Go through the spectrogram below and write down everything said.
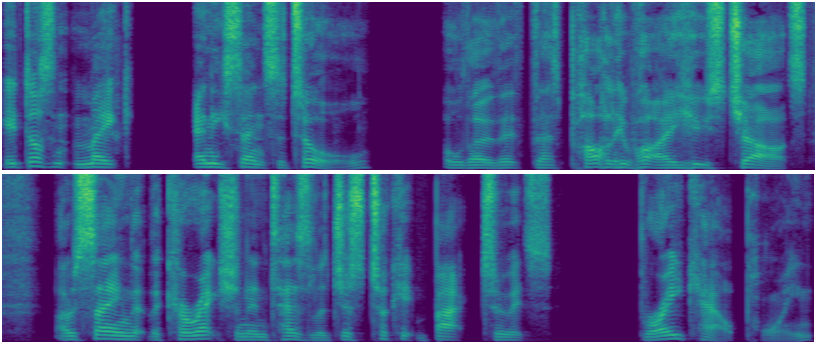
it doesn't make any sense at all. Although that, that's partly why I use charts. I was saying that the correction in Tesla just took it back to its breakout point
